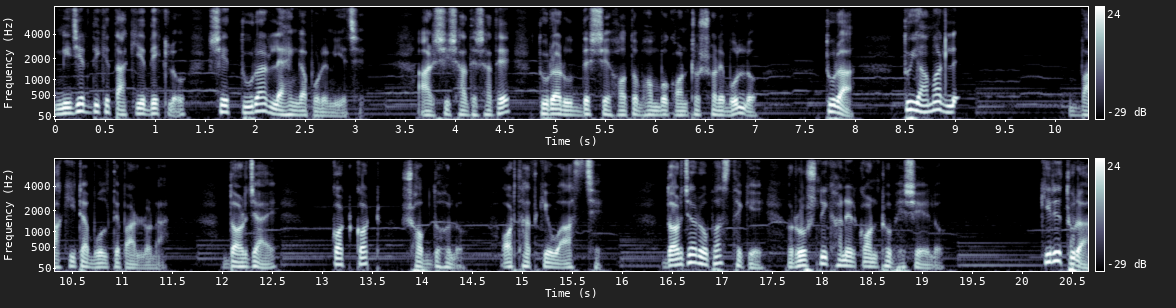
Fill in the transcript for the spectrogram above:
নিজের দিকে তাকিয়ে দেখল, সে তুরার লেহেঙ্গা পরে নিয়েছে। আরশি সাথে সাথে তুরার উদ্দেশ্যে হতভম্ব কণ্ঠস্বরে বলল, তুরা, তুই আমার বাকিটা বলতে পারল না। দরজায় কটকট শব্দ হলো, অর্থাৎ কেউ আসছে। দরজার ওপাশ থেকে রোশনি খানের কণ্ঠ ভেসে এলো কিরে তুরা,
